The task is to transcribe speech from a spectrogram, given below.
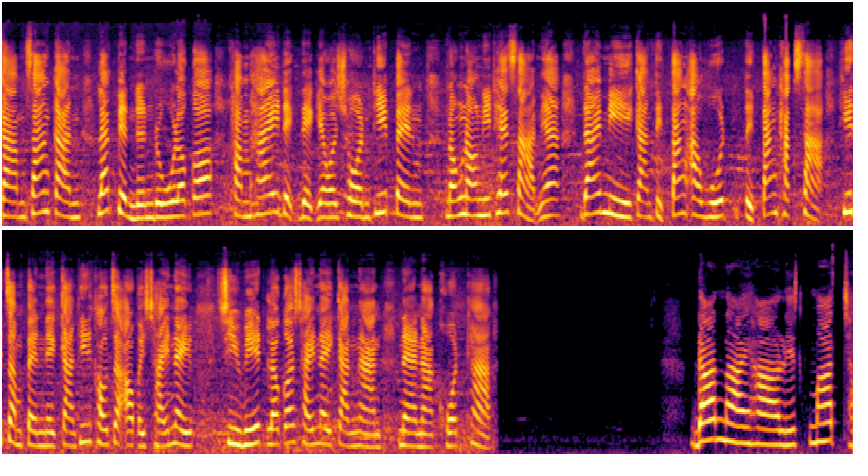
กรรม สร้างการแลกเปลี่ยนเรียนรู้ แล้วก็ทำให้เด็กๆ เยาวชนที่เป็นน้องๆนิเทศศาสตร์เนี่ยได้มีการติดตั้งอาวุธ ติดตั้งทักษะที่จำเป็นในการที่เขาจะเอาไปใช้ในชีวิต แล้วก็ใช้ในการงานในอนาคตค่ะด้านนายฮาริสมาศช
